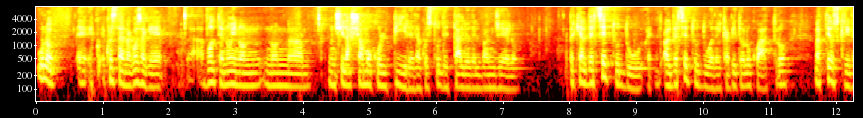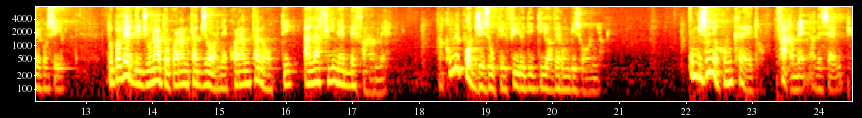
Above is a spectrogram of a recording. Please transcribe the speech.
uno, e questa è una cosa che a volte noi non, non, non ci lasciamo colpire da questo dettaglio del Vangelo, perché al versetto 2, al versetto 2 del capitolo 4 Matteo scrive così. Dopo aver digiunato 40 giorni e 40 notti, alla fine ebbe fame. Ma come può Gesù, che è il figlio di Dio, avere un bisogno? Un bisogno concreto, fame ad esempio.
